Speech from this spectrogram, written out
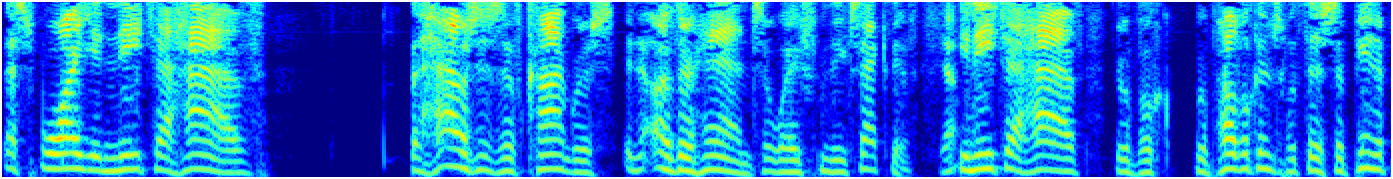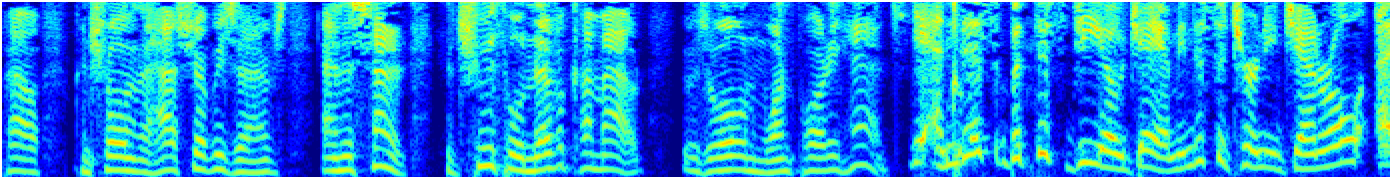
That's why you need to have the houses of Congress in other hands away from the executive. Yeah. You need to have the Republicans with their subpoena power controlling the House of Representatives and the Senate. The truth will never come out It was all in one party hands. Yeah, and this, but this DOJ, I mean, this Attorney General, uh,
